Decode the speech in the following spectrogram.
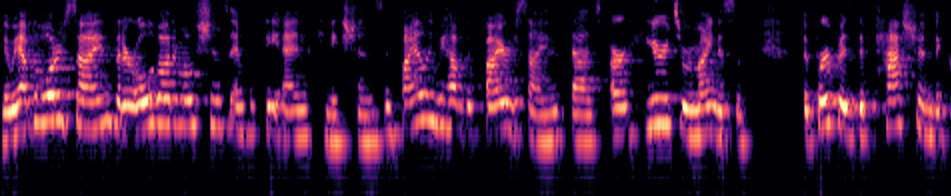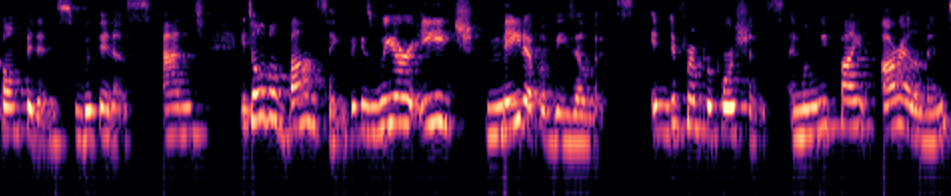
Then we have the water signs that are all about emotions, empathy, and connections. And finally, we have the fire signs that are here to remind us of the purpose, the passion, the confidence within us. And it's all about balancing because we are each made up of these elements in different proportions. And when we find our element,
